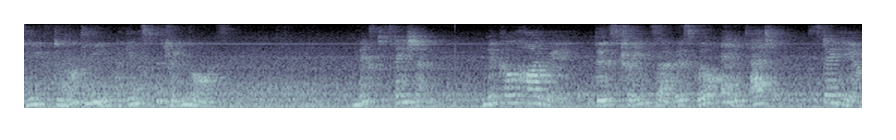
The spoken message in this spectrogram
Please do not lean against the train doors. Next station, Nicoll Highway. This train service will end at Stadium.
